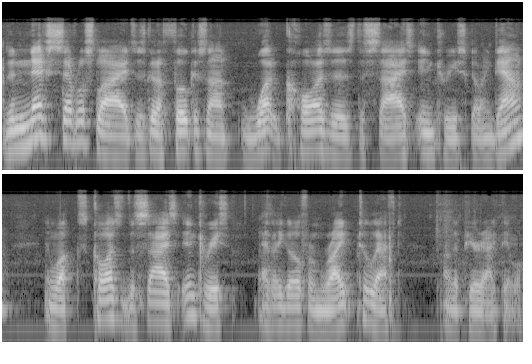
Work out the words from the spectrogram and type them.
The next several slides is going to focus on what causes the size increase going down and what causes the size increase as I go from right to left on the periodic table.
